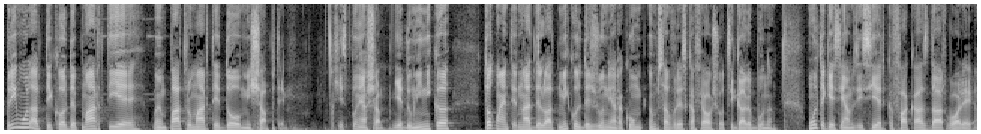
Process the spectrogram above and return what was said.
primul articol de martie, în 4 martie 2007. Și spune așa, e duminică, Tocmai am terminat de luat micul dejun, iar acum îmi savurez cafeaua și o țigară bună. Multe chestii am zis ieri că fac azi, dar oare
